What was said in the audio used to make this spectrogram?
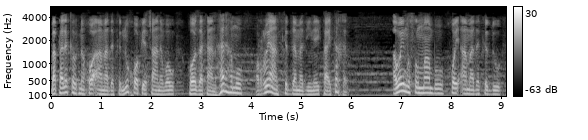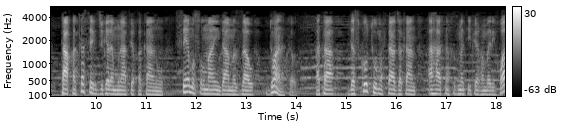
بە پەلە کەوتنە خۆ ئامادەکردن و خۆپێچانەوە و هۆزەکان هەر هەموو ڕوویان کردە مەدینەی پایتەخت ئەوەی موسڵمان بوو خۆی ئامادە کرد و تاقە کەسێک جگە لە منافقەکان و سێ موسڵمانی دامەزرا و دوانەکەوت هەتا دەستکورت و محتاجەکان ئەهاتنە خزمەتی پێغەمبەری خوا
